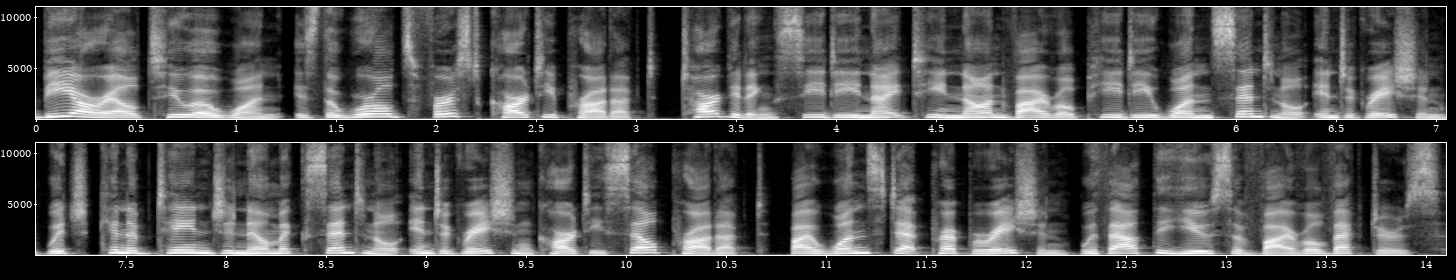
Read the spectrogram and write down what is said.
BRL 201 is the world's first CAR-T product targeting CD19 non-viral PD-1 sentinel integration which can obtain genomic sentinel integration CAR-T cell product by one-step preparation without the use of viral vectors.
